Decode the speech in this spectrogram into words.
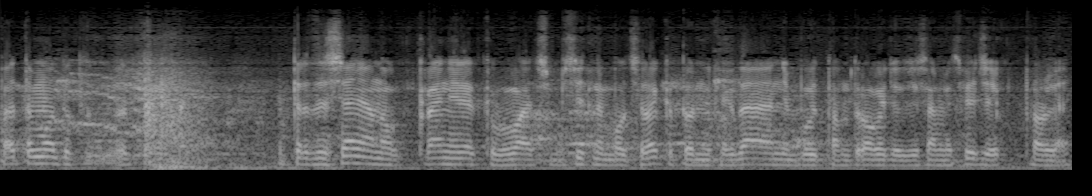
Поэтому это, это, это разрешение, оно крайне редко бывает, чтобы действительно был человек, который никогда не будет там трогать эти самые свечи и управлять.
